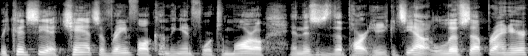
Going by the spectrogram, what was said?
we could see a chance of rainfall coming in for tomorrow. And this is the part here. You can see how it lifts up right here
